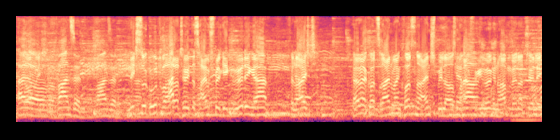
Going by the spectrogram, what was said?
Also Wahnsinn, Wahnsinn. Nicht so gut war natürlich das Heimspiel gegen Uerdingen. Ja. Vielleicht hören wir kurz rein, meinen kurzen Einspieler aus dem Genau. Heimspiel gegen Uerdingen haben wir natürlich.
